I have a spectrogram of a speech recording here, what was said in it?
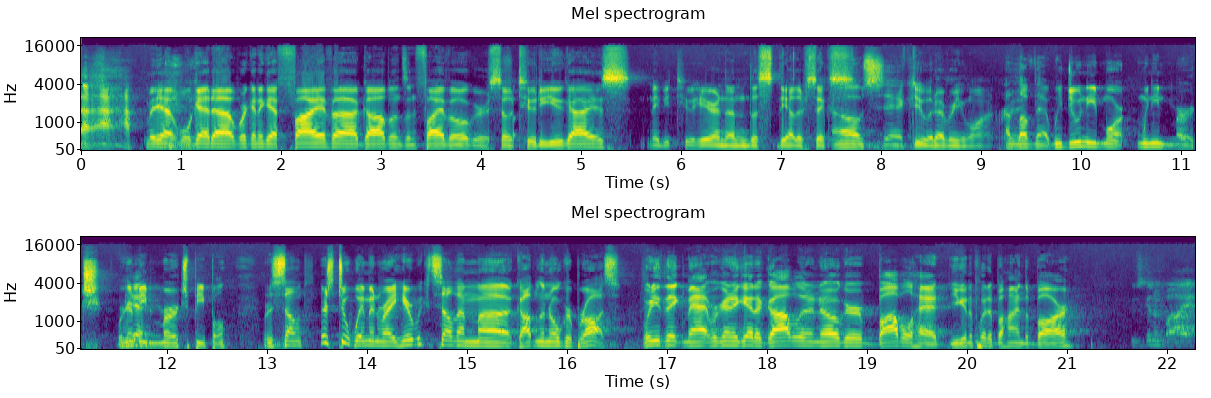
But yeah, we'll get uh, we're gonna get five uh, goblins and five ogres. So two to you guys, maybe two here, and then the the other six. Oh, sick. Do whatever you want. I love that. We do need more. We need merch. We're gonna Yeah. be merch people. We're selling. There's two women right here. We could sell them uh, Goblin Ogre bras. what do you think, Matt? We're gonna get a goblin and ogre bobblehead. You gonna put it behind the bar? Who's gonna buy it?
